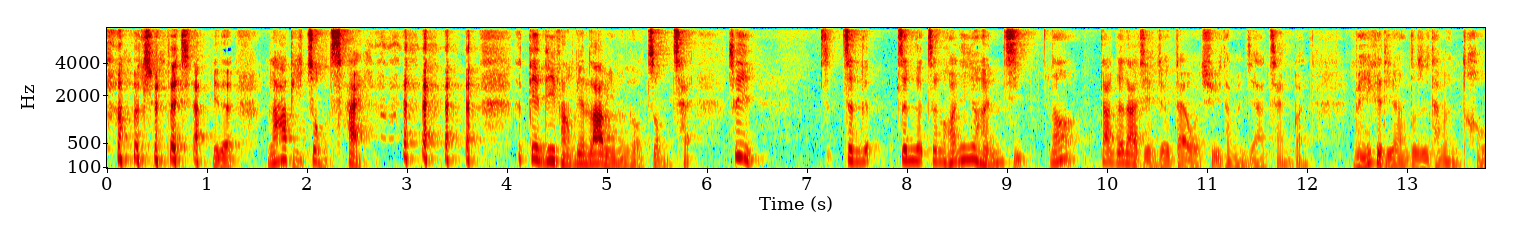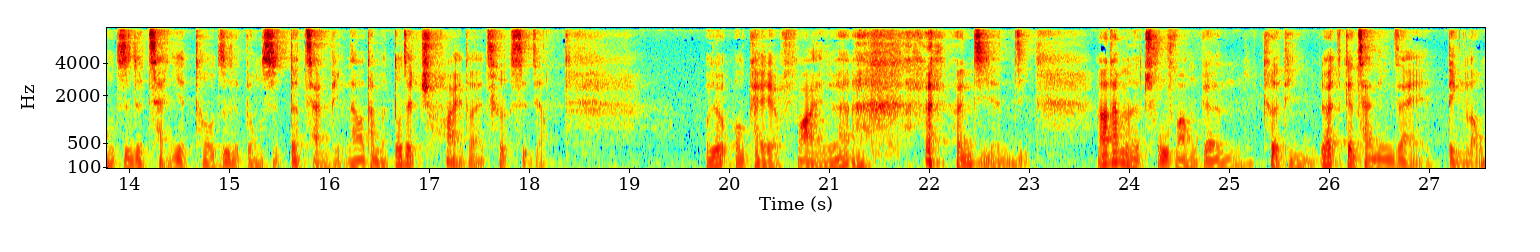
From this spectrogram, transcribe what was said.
他们就在家里的拉比种菜，在电梯旁边拉比门口种菜，所以整个整个整个环境就很挤，然后。大哥大姐就带我去他们家参观，每一个地方都是他们投资的产业、投资的公司的产品，然后他们都在 try，都在测试，这样，我就 OK fine，就 很挤很挤。然后他们的厨房跟客厅呃跟餐厅在顶楼，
